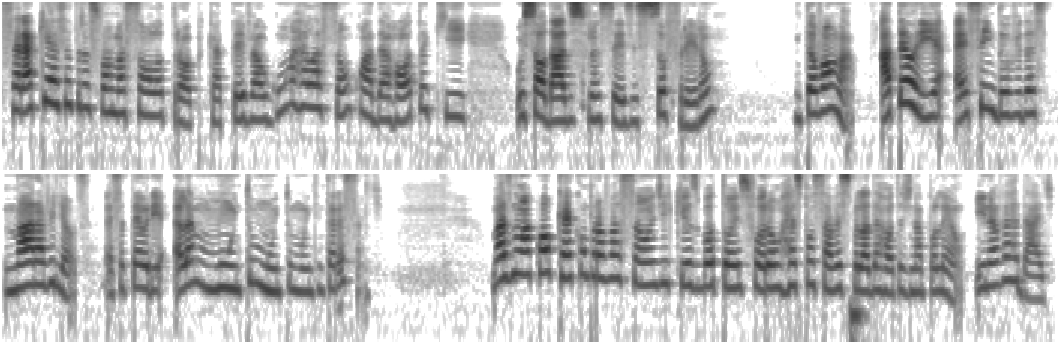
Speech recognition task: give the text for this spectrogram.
Será que essa transformação holotrópica teve alguma relação com a derrota que os soldados franceses sofreram? Então vamos lá. A teoria é sem dúvidas maravilhosa. Essa teoria ela é muito, muito, muito interessante. Mas não há qualquer comprovação de que os botões foram responsáveis pela derrota de Napoleão. E, na verdade,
